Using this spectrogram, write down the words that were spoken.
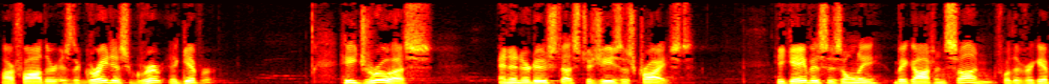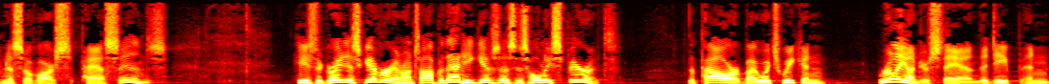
our Father, is the greatest giver. He drew us and introduced us to Jesus Christ. He gave us His only begotten Son for the forgiveness of our past sins. He's the greatest giver, and on top of that, He gives us His Holy Spirit, the power by which we can really understand the deep and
